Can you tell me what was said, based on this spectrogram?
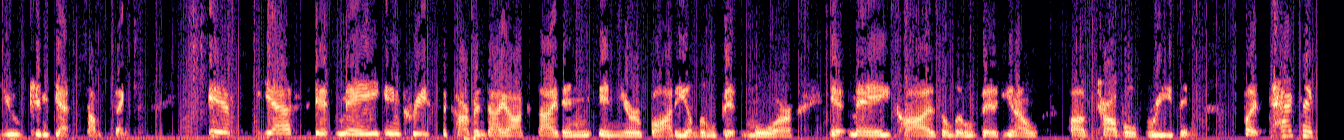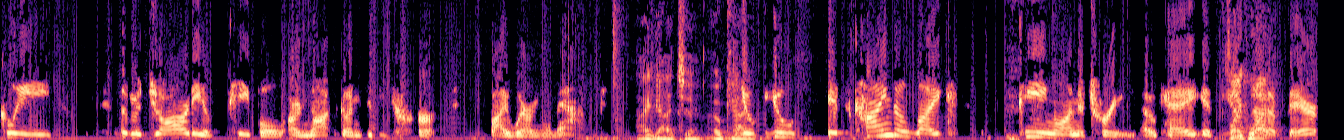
you can get something. If yes, it may increase the carbon dioxide in in your body a little bit more. It may cause a little bit, you know, of trouble breathing. But technically, the majority of people are not going to be hurt by wearing a mask. I gotcha. Okay. You you it's kind of like peeing on a tree, okay? it's, like got a bear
